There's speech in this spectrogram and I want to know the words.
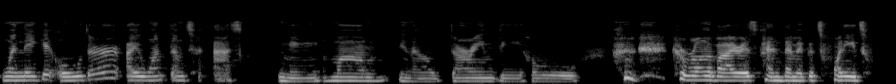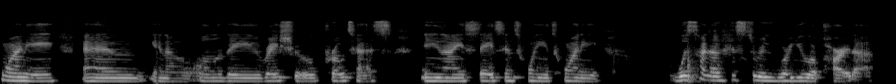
when they get older, I want them to ask me, mom, you know, during the whole coronavirus pandemic of 2020 and you know all of the racial protests in the united states in 2020 what sort of history were you a part of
